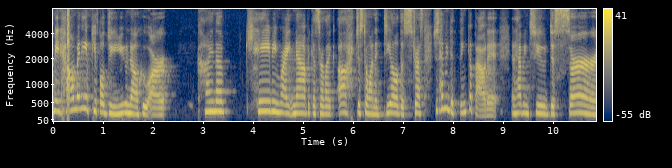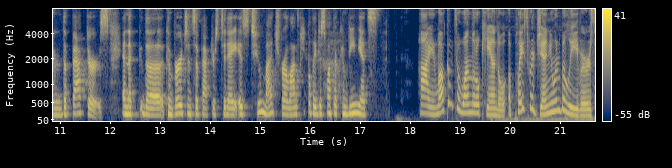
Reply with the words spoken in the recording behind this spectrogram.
mean, how many people do you know who are kind of caving right now because they're like, oh, I just don't want to deal with the stress. Just having to think about it and having to discern the factors and the the convergence of factors today is too much for a lot of people. They just want their convenience Hi, and welcome to One Little Candle, a place where genuine believers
